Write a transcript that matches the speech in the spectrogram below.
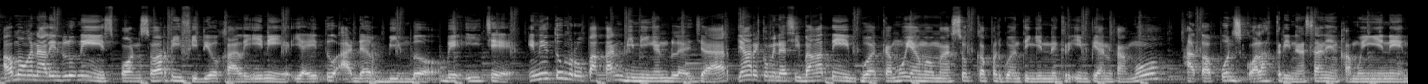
Aku mau kenalin dulu nih sponsor di video kali ini, yaitu ada Bimbel, BIC. Ini tuh merupakan bimbingan belajar yang rekomendasi banget nih buat kamu yang mau masuk ke perguruan tinggi negeri impian kamu ataupun sekolah kedinasan yang kamu inginin.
